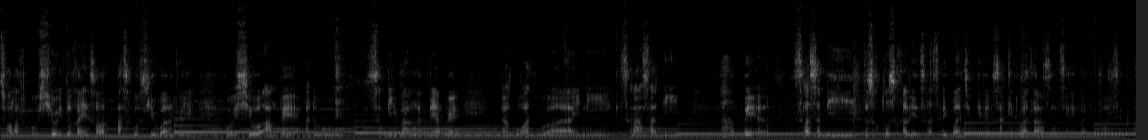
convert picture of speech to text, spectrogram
sholat khusyuk itu kayaknya sholat pas khusyuk banget kayaknya. Khusyuk sampai aduh sedih banget deh sampai nggak kuat gue ini serasa di apa ya serasa ditusuk-tusuk kali ya serasa dibacok gitu. Sakit banget rasanya sakit banget itu itu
